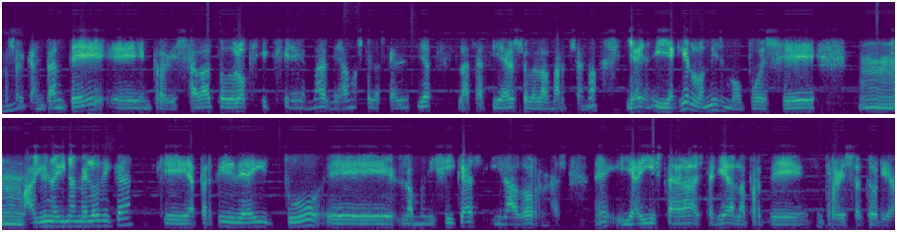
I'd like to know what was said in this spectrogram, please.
pues el cantante eh, improvisaba todo lo que quería más, digamos que las cadencias las hacía él sobre la marcha, ¿no? Y, y aquí es lo mismo, pues eh, mm, hay una línea melódica que a partir de ahí tú eh, la modificas y la adornas ¿eh? y ahí está estaría la parte improvisatoria.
